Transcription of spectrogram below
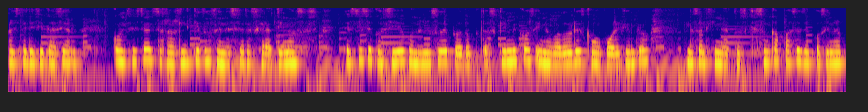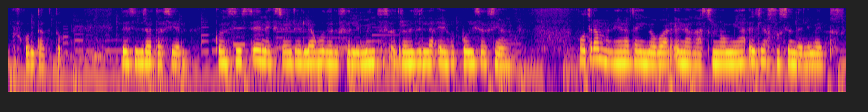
Esferificación consiste en cerrar líquidos en esferas gelatinosas. Esto se consigue con el uso de productos químicos innovadores como por ejemplo los alginatos que son capaces de cocinar por contacto. Deshidratación consiste en extraer el agua de los alimentos a través de la evaporización. Otra manera de innovar en la gastronomía es la fusión de alimentos,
